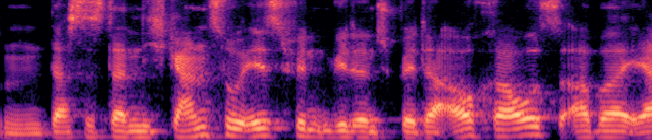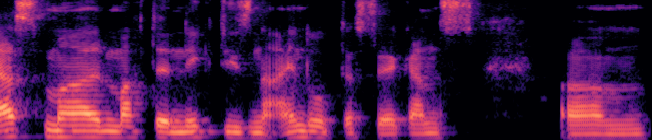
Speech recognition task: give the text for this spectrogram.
Hm, dass es dann nicht ganz so ist, finden wir dann später auch raus, aber erstmal macht der Nick diesen Eindruck, dass der ganz ähm,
